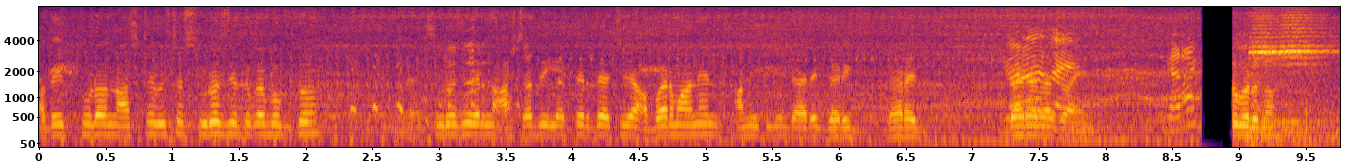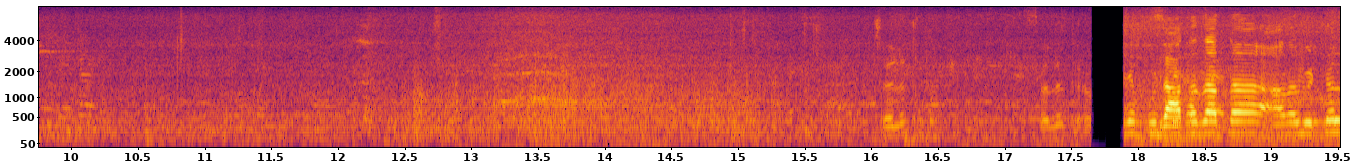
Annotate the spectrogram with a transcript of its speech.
आता एक थोडा नाश्ता बिष्टा सूरज येतो काय बघतो. सूरज जर नाश्ता दिला तर त्याचे आभार मानेन आणि तिथून डायरेक्ट घरी घरा घराला जाईन. बरं ना चलो चलो म्हणजे जाता जाता आता विठ्ठल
